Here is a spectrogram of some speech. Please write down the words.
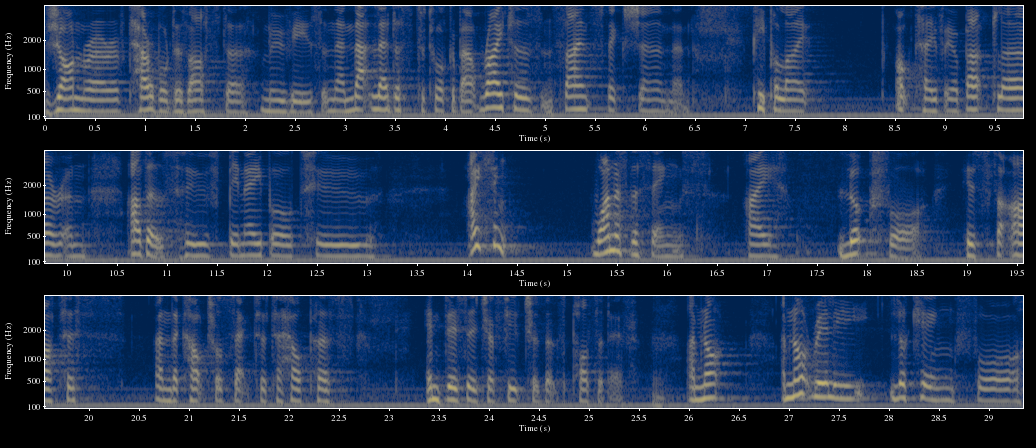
genre of terrible disaster movies. And then that led us to talk about writers and science fiction and people like Octavia Butler and others who've been able to I think one of the things I look for is for artists and the cultural sector to help us envisage a future that's positive. Mm. I'm not I'm not really looking for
